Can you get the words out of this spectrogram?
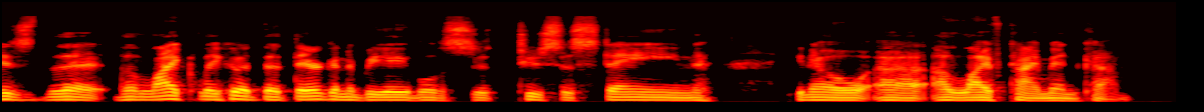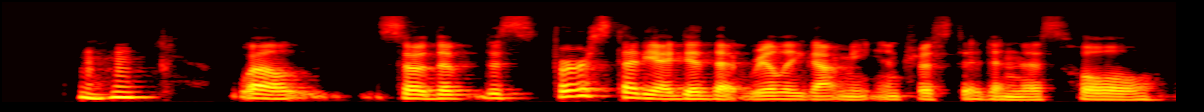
is the the likelihood that they're going to be able to, to sustain, you know, uh, a lifetime income? Mm-hmm. Well, so the this first study I did that really got me interested in this whole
